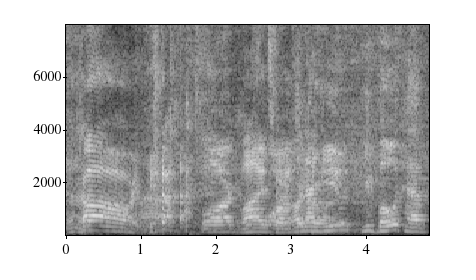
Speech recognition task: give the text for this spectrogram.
Oh my god. Clark. My turn. Oh, now you you both have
